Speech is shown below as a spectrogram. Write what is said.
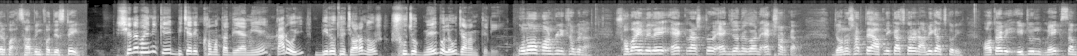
are serving for the state সেনাবাহিনীকে বিচারিক ক্ষমতা দেয়া নিয়ে কারোই বিরোধে জড়ানোর সুযোগ নেই বলেও জানান তিনি। কোনো কনফ্লিক্ট হবে না। সবাই মিলে এক রাষ্ট্র এক জনগণ এক সরকার। জনস্বার্থে আপনি কাজ করেন আমি কাজ করি। অতএব it will make some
